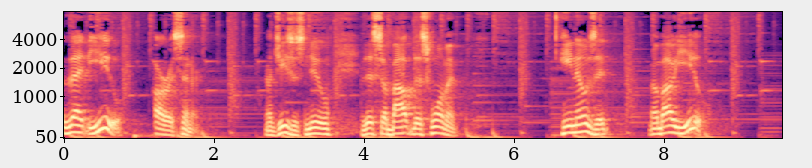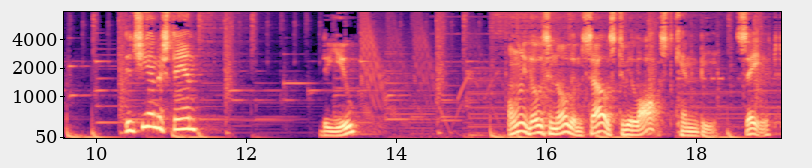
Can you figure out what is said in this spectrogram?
that you are a sinner. Now, Jesus knew this about this woman. He knows it about you. Did she understand? Do you? Only those who know themselves to be lost can be saved.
